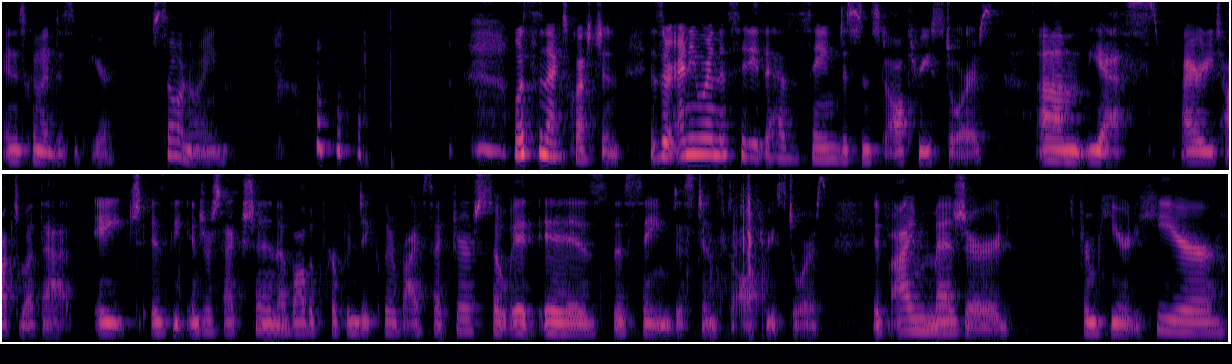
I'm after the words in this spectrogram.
And it's going to disappear. So annoying. What's the next question? Is there anywhere in the city that has the same distance to all three stores? Um, yes, I already talked about that. H is the intersection of all the perpendicular bisectors, so it is the same distance to all three stores. If I measured from here to here,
